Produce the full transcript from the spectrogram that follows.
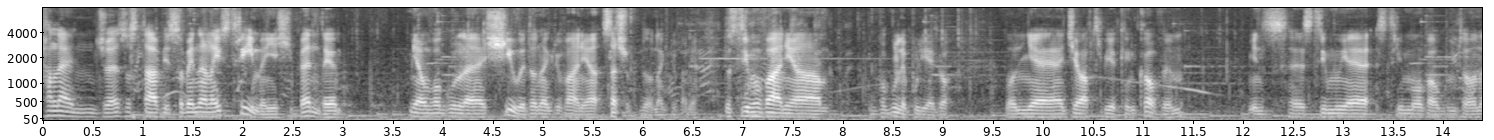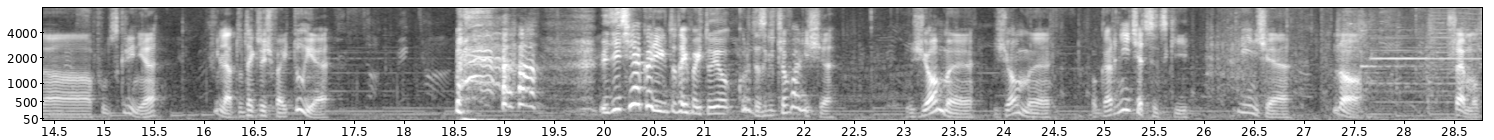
challenge zostawię sobie na live streamy, jeśli będę miał w ogóle siły do nagrywania, znaczy do nagrywania, do streamowania w ogóle Puliego, on nie działa w trybie okienkowym, więc streamuję, streamowałbym to na full screenie. Chwila, tutaj ktoś fajtuje. Widzicie jak oni tutaj fajtują? Kurde, zgliczowali się. Ziomy, ziomy, ogarnijcie cycki, gincie. No, przemoc.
